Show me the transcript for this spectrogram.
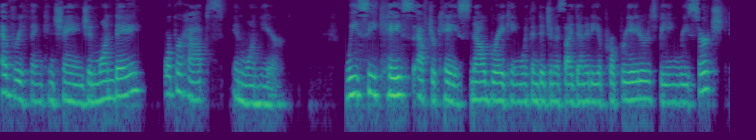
everything can change in one day or perhaps in one year. We see case after case now breaking with Indigenous identity appropriators being researched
